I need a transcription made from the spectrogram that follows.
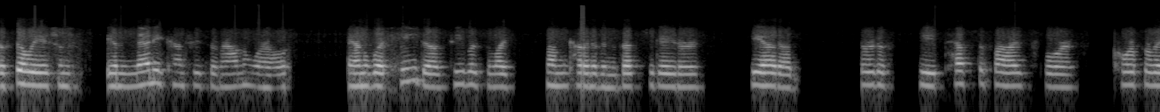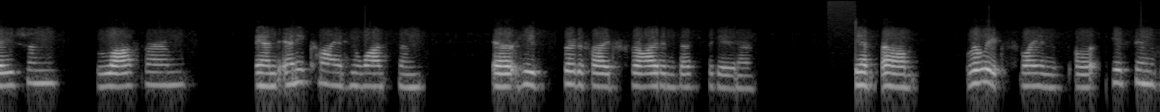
affiliations in many countries around the world. And what he does, he was like some kind of investigator. He had a sort of, he testifies for corporations, law firms, and any client who wants him, uh, he's certified fraud investigator. It um, really explains. Uh, he seems,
